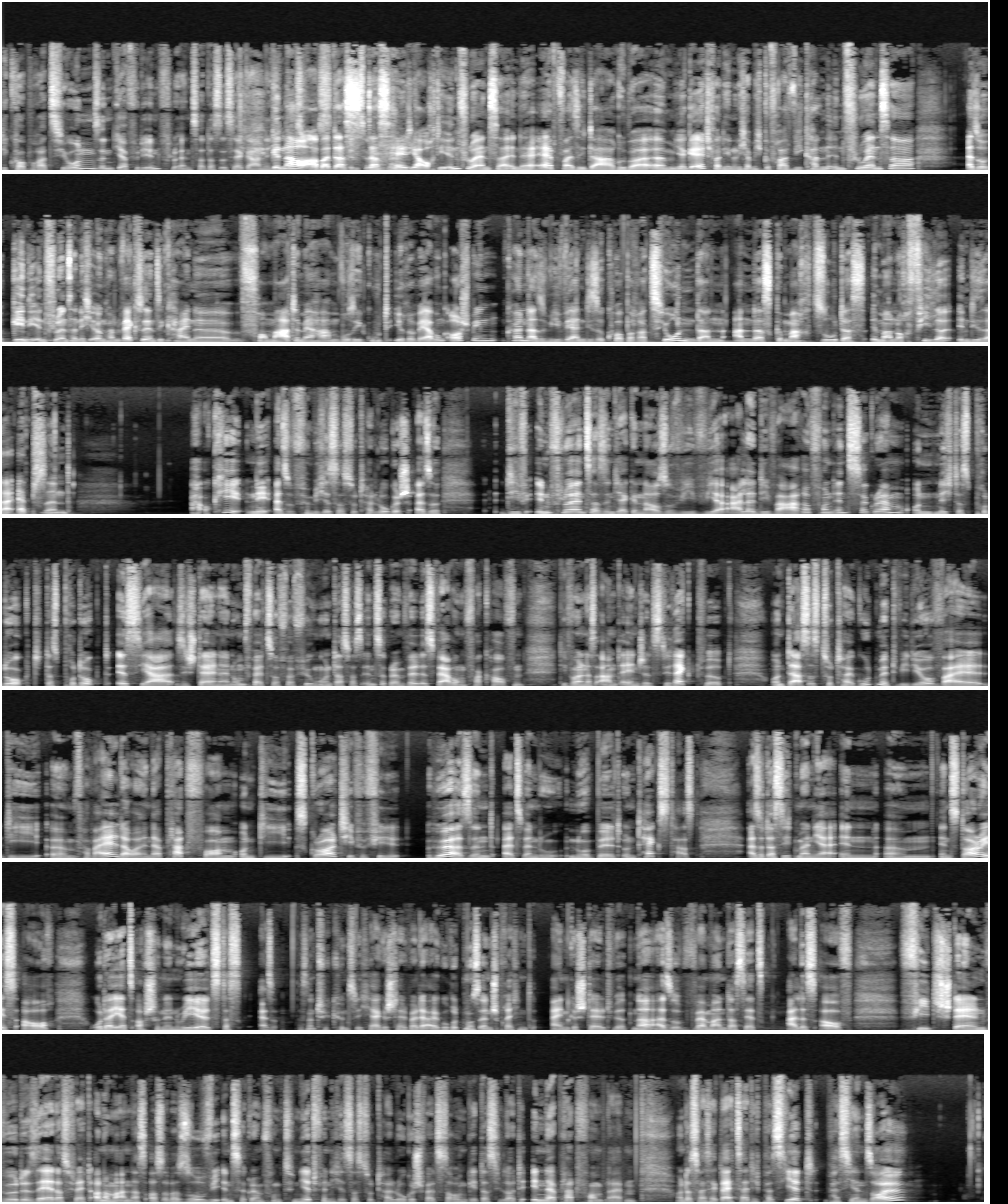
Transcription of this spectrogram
Die Kooperationen sind ja für die Influencer. Das ist ja gar nicht. Genau, das, aber das, das hält ja auch die Influencer in der App, weil sie darüber ähm, ihr Geld verdienen. Und ich habe mich gefragt, wie kann ein Influencer also gehen die Influencer nicht irgendwann weg, wenn sie keine Formate mehr haben, wo sie gut ihre Werbung ausspielen können? Also wie werden diese Kooperationen dann anders gemacht, so dass immer noch viele in dieser App sind? Ah, okay. Nee, also für mich ist das total logisch. Also die Influencer sind ja genauso wie wir alle die Ware von Instagram und nicht das Produkt. Das Produkt ist ja, sie stellen ein Umfeld zur Verfügung und das, was Instagram will, ist Werbung verkaufen. Die wollen, dass Abend Angels direkt wirbt. Und das ist total gut mit Video, weil die ähm, Verweildauer in der Plattform und die Scrolltiefe viel höher sind, als wenn du nur Bild und Text hast. Also das sieht man ja in, ähm, in Stories auch oder jetzt auch schon in Reels. Das, also das ist natürlich künstlich hergestellt, weil der Algorithmus entsprechend eingestellt wird. Ne? Also wenn man das jetzt alles auf Feed stellen würde, sähe das vielleicht auch nochmal anders aus. Aber so wie Instagram funktioniert, finde ich, ist das total logisch, weil es darum geht, dass die Leute in der Plattform bleiben. Und das, was ja gleichzeitig passiert, passieren soll,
